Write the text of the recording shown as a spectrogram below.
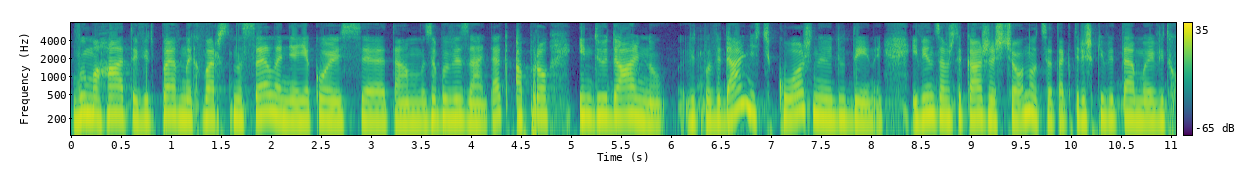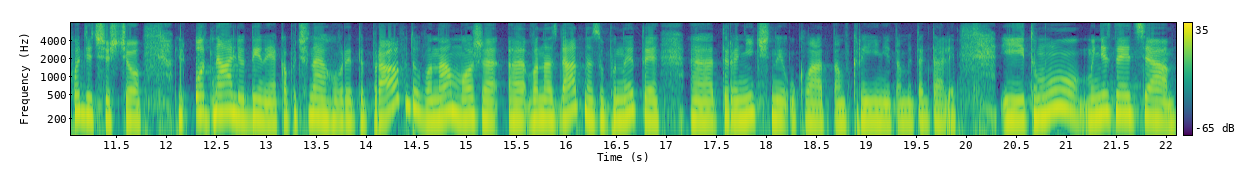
вимагати від певних верст населення якоїсь е, там зобов'язань, так а про індивідуальну відповідальність кожної людини. І він завжди каже, що ну це так трішки від теми відходячи, що одна людина, яка починає говорити правду, вона може е, вона здатна зупинити е, тиранічний уклад там в країні там і так далі. І тому мені здається.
